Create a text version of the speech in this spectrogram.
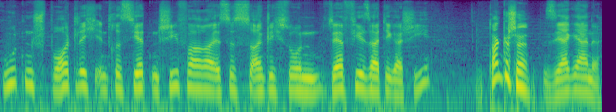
guten, sportlich interessierten Skifahrer ist es eigentlich so ein sehr vielseitiger Ski. Dankeschön. Sehr gerne.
